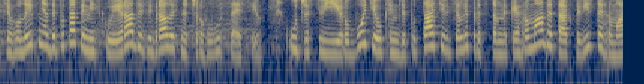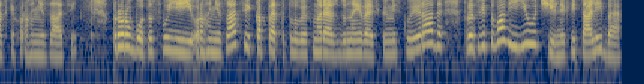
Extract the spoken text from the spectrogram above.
3 липня депутати міської ради зібрались на чергову сесію. Участь у її роботі, окрім депутатів, взяли представники громади та активісти громадських організацій. Про роботу своєї організації КП теплових мереж Дунаєвецької міської ради прозвітував її очільник Віталій Бех.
